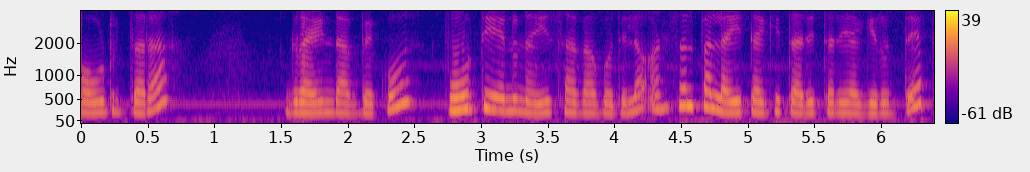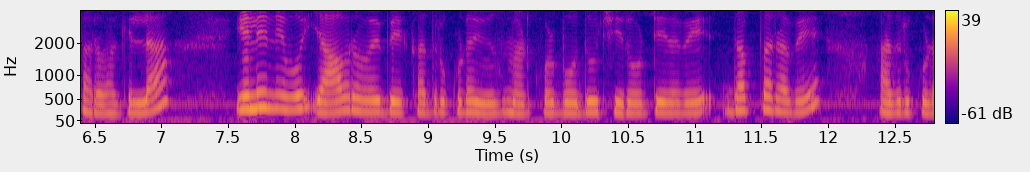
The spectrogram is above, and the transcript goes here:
ಪೌಡ್ರ್ ಥರ ಗ್ರೈಂಡ್ ಆಗಬೇಕು. ಪೂರ್ತಿ ಏನು ನೈಸ್ ಆಗೋದಿಲ್ಲ ಒಂದು ಸ್ವಲ್ಪ ಲೈಟಾಗಿ ತರಿ ತರಿಯಾಗಿರುತ್ತೆ, ಪರವಾಗಿಲ್ಲ. ಇಲ್ಲಿ ನೀವು ಯಾವ ರವೆ ಬೇಕಾದರೂ ಕೂಡ ಯೂಸ್ ಮಾಡ್ಕೊಳ್ಬೋದು. ಚಿರೋಟಿ ರವೆ, ದಪ್ಪ ರವೆ ಆದರೂ ಕೂಡ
